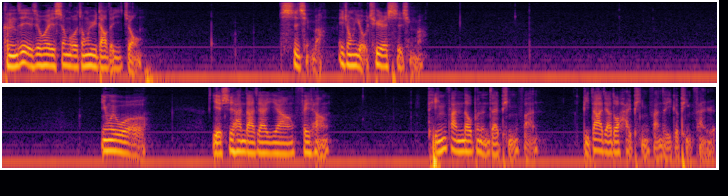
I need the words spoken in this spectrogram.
可能这也是会生活中遇到的一种事情吧，一种有趣的事情吧。因为我也是和大家一样非常。平凡到不能再平凡，比大家都还平凡的一个平凡人，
